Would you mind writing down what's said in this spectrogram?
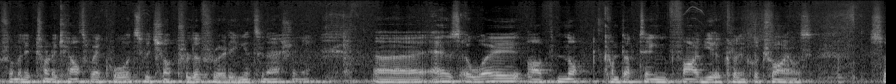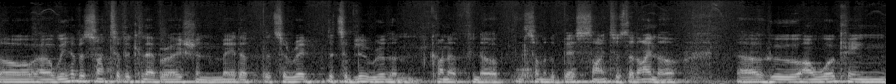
from electronic health records, which are proliferating internationally, uh, as a way of not conducting five-year clinical trials. So uh, we have a scientific collaboration made up. That's a red. That's a blue ribbon. Kind of, you know, some of the best scientists that I know, who are working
